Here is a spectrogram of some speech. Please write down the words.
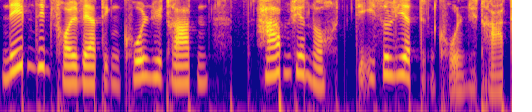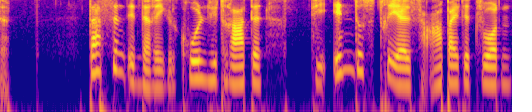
Neben den vollwertigen Kohlenhydraten haben wir noch die isolierten Kohlenhydrate. Das sind in der Regel Kohlenhydrate, die industriell verarbeitet wurden.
